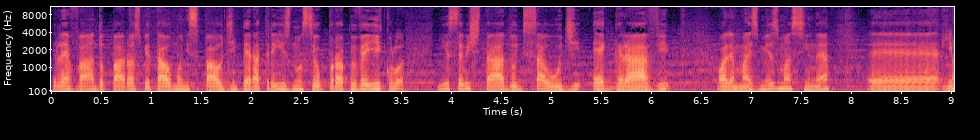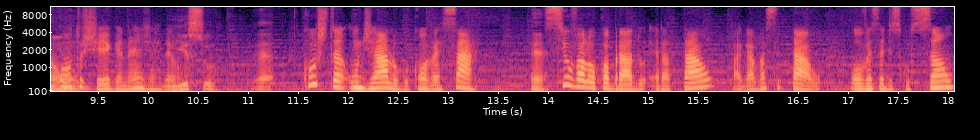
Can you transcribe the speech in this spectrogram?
e levado para o Hospital Municipal de Imperatriz no seu próprio veículo. E seu estado de saúde é grave. Olha, mas mesmo assim, né? É, que não... ponto chega, né, Jardel? Isso. É... Custa um diálogo conversar? É. Se o valor cobrado era tal, pagava-se tal. Houve essa discussão,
